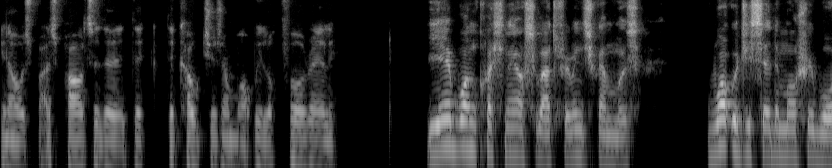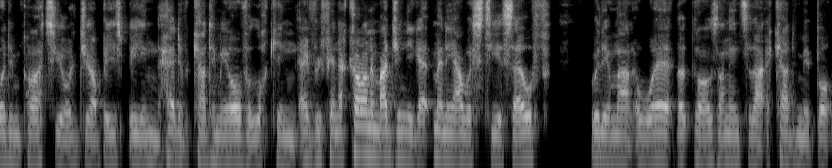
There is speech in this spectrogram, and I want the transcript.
you know, as, as part of the, the the coaches and what we look for really. Yeah, one question I also had for Instagram was what would you say the most rewarding part of your job is being the head of academy overlooking everything? I can't imagine you get many hours to yourself with the amount of work that goes on into that academy, but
